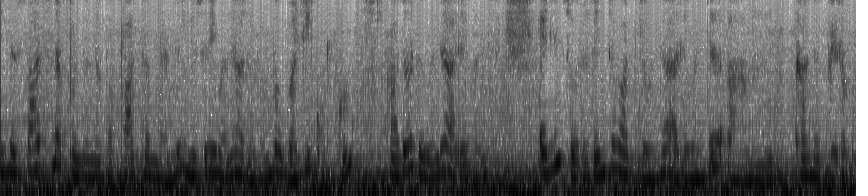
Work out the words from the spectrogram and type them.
இந்த சாதாரண புண்ணை நம்ம பார்த்தோம்னா வந்து யூஸ்வலி வந்து அது ரொம்ப வலி கொடுக்கும். அதோடு வந்து அது வந்து அட்லீஸ்ட் ஒரு ரெண்டு வாரத்தில் வந்து அது வந்து காணப்பெறும்.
